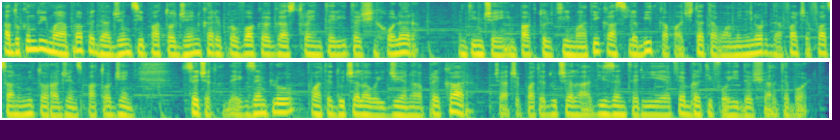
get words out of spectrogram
aducându-i mai aproape de agenții patogeni care provoacă gastroenterită și holeră, în timp ce impactul climatic a slăbit capacitatea oamenilor de a face față anumitor agenți patogeni. Seceta, de exemplu, poate duce la o igienă precară, ceea ce poate duce la dizenterie, febră tifoidă și alte boli.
